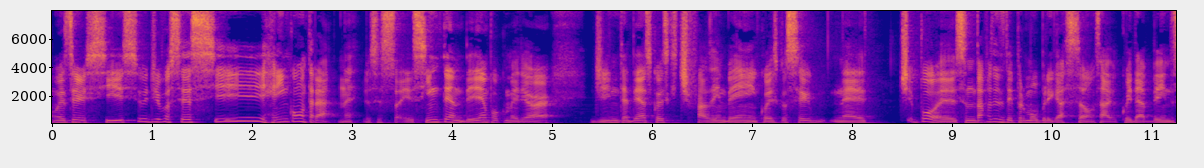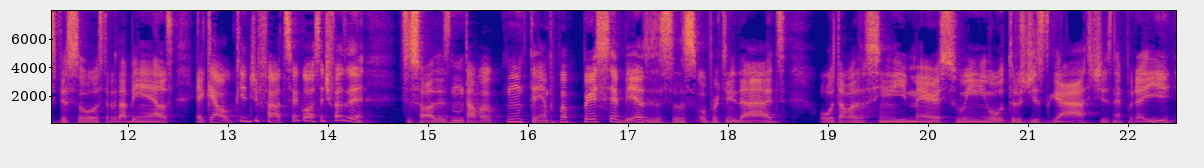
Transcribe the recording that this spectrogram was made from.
um, exercício de você se reencontrar, né? De você se entender um pouco melhor, de entender as coisas que te fazem bem, coisas que você, né? Tipo, você não tá fazendo isso por uma obrigação, sabe? Cuidar bem das pessoas, tratar bem elas. É que é algo que de fato você gosta de fazer. Você só às vezes não tava com tempo para perceber às vezes, essas oportunidades, ou tava assim, imerso em outros desgastes, né, por aí.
